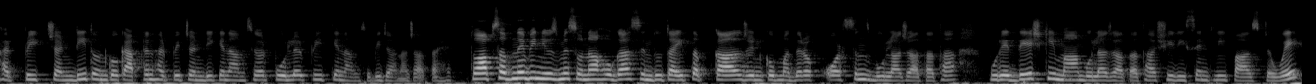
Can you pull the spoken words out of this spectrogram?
हरप्रीत चंडी। तो उनको कैप्टन हरप्रीत चंडी के नाम से और पोलर प्रीत के नाम से भी जाना जाता है। तो आप सबने भी न्यूज़ में सुना होगा सिंधुताई तपकाल जिनको मदर ऑफ़ ऑर्फन्स बोला जाता था। पूरे देश की माँ बोला जाता था। शी रिसेंटली पास्ड अवे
